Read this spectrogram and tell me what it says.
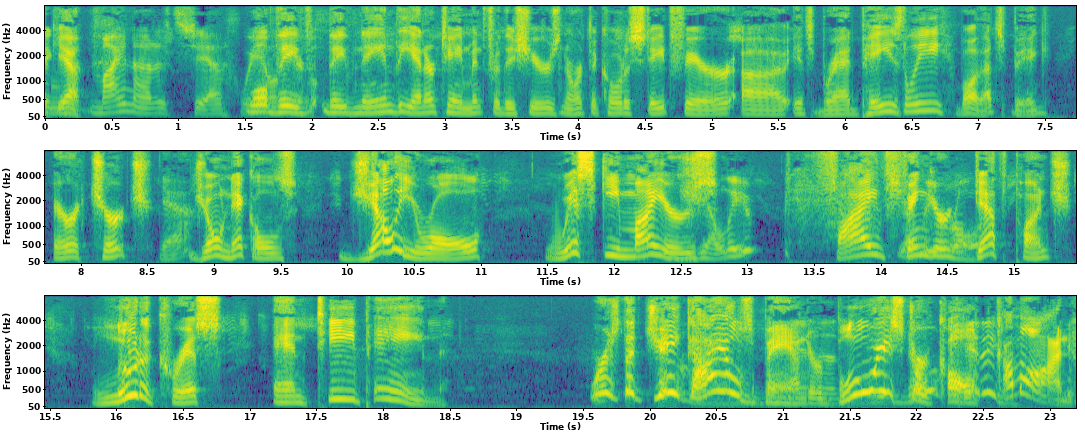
something. yeah. Minot, it's yeah. well, they've there. they've named the entertainment for this year's North Dakota State Fair. Uh, it's Brad Paisley. Wow, that's big. Eric Church. Yeah. Joe Nichols. Jelly Roll. Whiskey Myers. jelly. Five Finger Roll. Death Punch, Ludacris, and T Pain. Where's the J. Geils band or Blue Oyster No Cult? kidding. Come on,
